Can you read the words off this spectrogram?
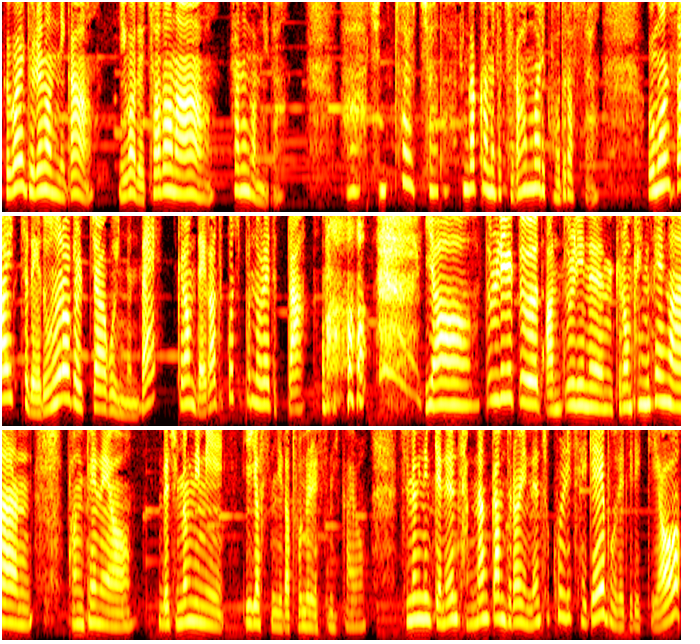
그걸 들은 언니가 이거 내 차잖아. 하는 겁니다. 아, 진짜 유치하다. 생각하면서 제가 한 마리 거들었어요. 음원 사이트 내 돈으로 결제하고 있는데? 그럼 내가 듣고 싶은 노래 듣자. 이야, 뚫릴 듯 안 뚫리는 그런 팽팽한 방패네요. 근데 주명님이 이겼습니다. 돈을 냈으니까요. 주명님께는 장난감 들어있는 초콜릿 3개 보내드릴게요.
